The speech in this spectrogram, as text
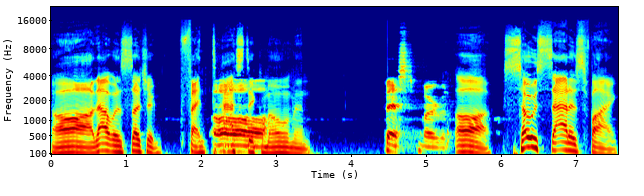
Oh, that was such a fantastic Oh. moment. Best moment. Oh, so satisfying.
